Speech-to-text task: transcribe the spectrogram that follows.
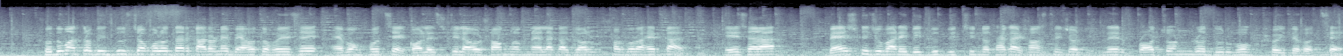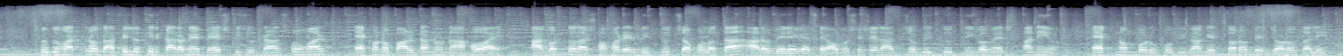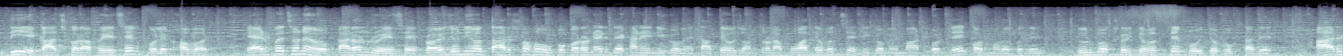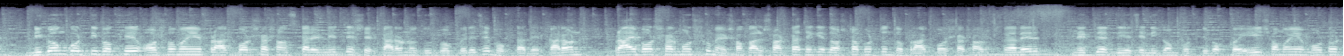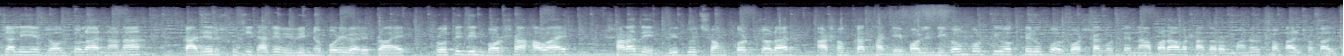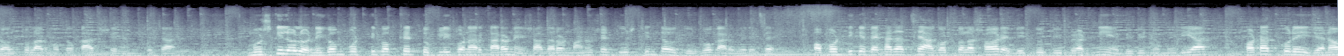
শুধুমাত্র বিদ্যুৎ চপলতার কারণে ব্যাহত হয়েছে এবং হচ্ছে কলেজ, টিলা ও সংলগ্ন এলাকা জল সরবরাহের কাজ। এছাড়া বেশ কিছু বাড়ি বিদ্যুৎ বিচ্ছিন্ন থাকায় সংশ্লিষ্টদের প্রচণ্ড দুর্ভোগ সইতে হচ্ছে। শুধুমাত্র গাফিলতির কারণে বেশ কিছু ট্রান্সফরমার এখনও পাল্টানো না হওয়ায় আগরতলা শহরের বিদ্যুৎ চপলতা আরও বেড়ে গেছে। অবশেষে রাজ্য বিদ্যুৎ নিগমের স্থানীয় এক নম্বর উপবিভাগের তরফে জড়তালি দিয়ে কাজ করা হয়েছে বলে খবর। এর পেছনেও কারণ রয়েছে। প্রয়োজনীয় তারসহ উপকরণের দেখা নেই নিগমে। তাতেও যন্ত্রণা পোহাতে হচ্ছে নিগমের মাঠ পর্যায়ে কর্মরতদের। দুর্ভোগ সইতে হচ্ছে বৈধ ভোক্তাদের। আর নিগম কর্তৃপক্ষে অসময়ে প্রাক বর্ষা সংস্কারের নির্দেশের কারণও দুর্ভোগ বেড়েছে ভোক্তাদের। কারণ প্রায় বর্ষার মরশুমে সকাল সাতটা থেকে দশটা পর্যন্ত প্রাক বর্ষা সংস্কারের নির্দেশ দিয়েছে নিগম কর্তৃপক্ষ। এই সময়ে মোটর চালিয়ে জল তোলা, নানা কাজের সূচি থাকে বিভিন্ন পরিবারে। প্রায় প্রতিদিন বর্ষা হাওয়ায় সারাদিন বিদ্যুৎ সংকট চলার আশঙ্কা থাকে। ফলে নিগম কর্তৃপক্ষের উপর বর্ষা করতে না পারা সাধারণ মানুষ সকাল সকাল জল তোলার মতো কাজ সেরে নিতে চান। মুশকিল হলো নিগম কর্তৃপক্ষের তুগলিপনার কারণে সাধারণ মানুষের দুশ্চিন্তা ও দুর্ভোগ আরও বেড়েছে। অপরদিকে দেখা যাচ্ছে, আগরতলা শহরে বিদ্যুৎ বিভ্রাট নিয়ে বিভিন্ন মিডিয়া হঠাৎ করেই যেন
